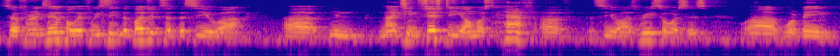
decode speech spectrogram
So, for example, if we see the budgets of the CEA, uh, in 1950, almost half of the CEA's resources uh, were being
